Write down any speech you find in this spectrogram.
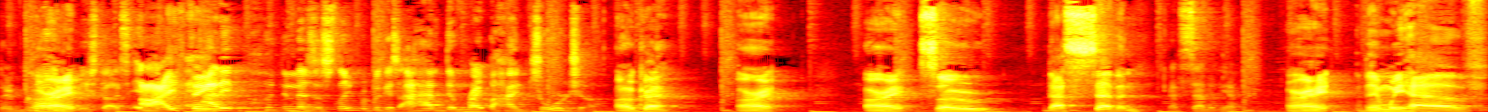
They're going right. to be studs. And I think- I didn't put them as a sleeper because I have them right behind Georgia. Okay. All right. All right. So that's seven. That's seven. Yep. All right. Then we have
